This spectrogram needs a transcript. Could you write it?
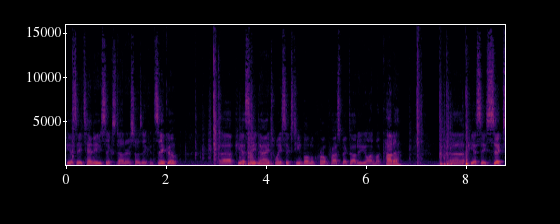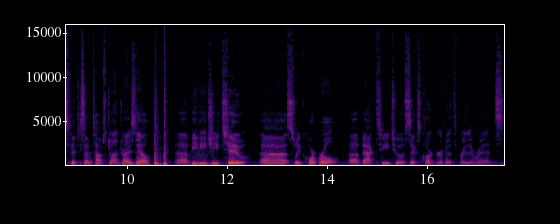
PSA 10, 86 Donruss Jose Canseco. Uh, PSA 9, 2016 Bowman Chrome Prospect Auto Yoan Moncada. Uh, PSA 6, 57 Topps Don Drysdale. Uh, BVG 2, uh, Sweet Corporal uh, back T206 Clark Griffith for the Reds.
